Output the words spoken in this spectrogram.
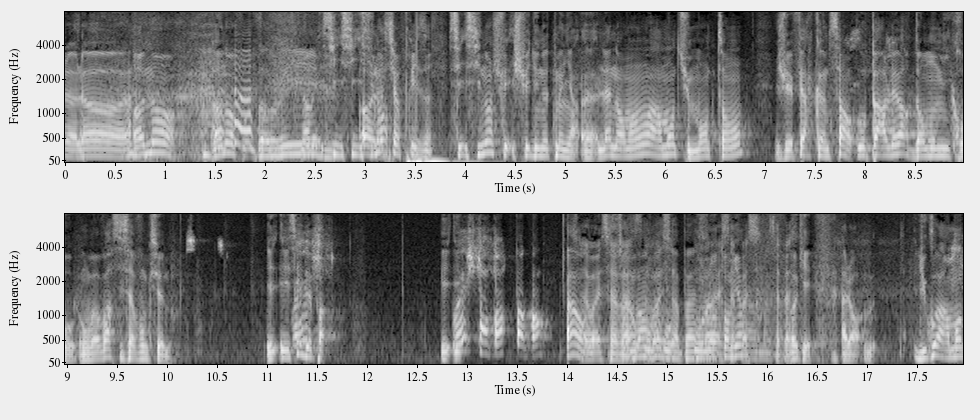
là là. Oh non Oh non, faut- non, mais si- si- Oh sinon, la surprise. si- sinon je fais, je fais d'une autre manière. Euh, là, normalement, Armand, tu m'entends. Je vais faire comme ça en haut-parleur dans mon micro. On va voir si ça fonctionne. Et, essaye Ouais, de pas. Et- et- Ouais, je t'entends, je t'entends. Ah, ouais, ça va. va, on, ouais, ça passe. on Ouais, l'entend bien passe, ça passe. Ok. Alors, du coup, Armand,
